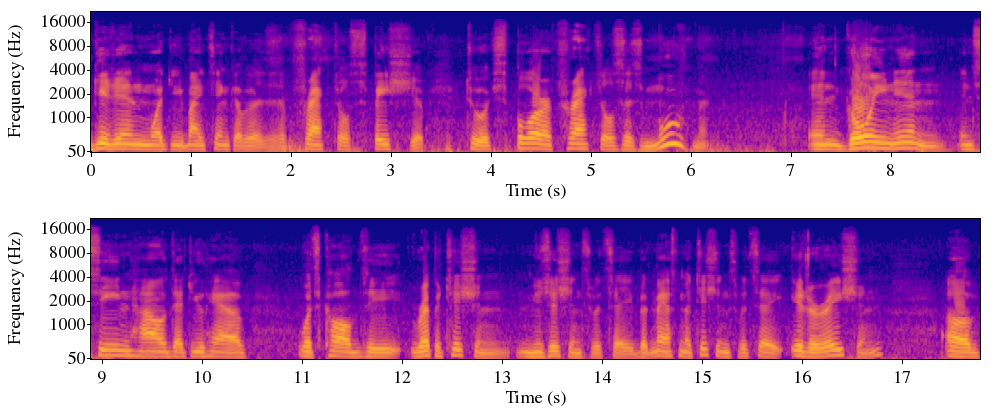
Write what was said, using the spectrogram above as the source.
get in what you might think of as a fractal spaceship, to explore fractals as movement, and going in and seeing how that you have what's called the repetition, musicians would say, but mathematicians would say iteration of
